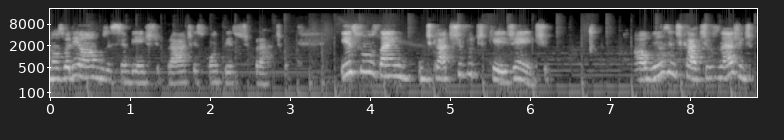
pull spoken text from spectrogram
nós variamos esse ambiente de prática, esse contexto de prática. Isso nos dá indicativo de que, gente, alguns indicativos, né? A gente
